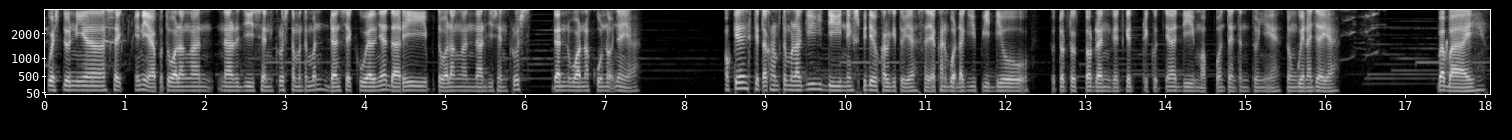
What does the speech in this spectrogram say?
quest dunia sek ini ya petualangan Nargisen Cruise teman-teman dan sequelnya dari petualangan Nargisen Cruise dan warna kuno-nya ya. Oke, kita akan bertemu lagi di next video kalau gitu ya. Saya akan buat lagi video tutor-tutor dan guide-guide berikutnya di map konten tentunya. Tungguin aja ya. Bye-bye.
